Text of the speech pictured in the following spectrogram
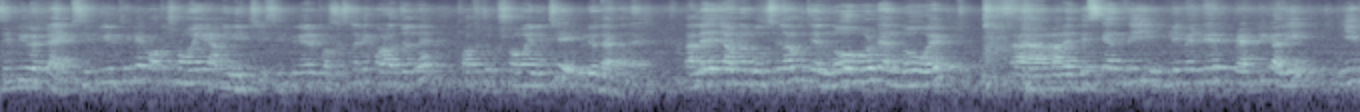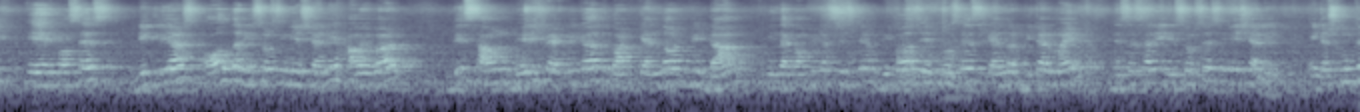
সিপিইউ এর টাইম সিপিইউ থেকে কত সময় আমি নিচ্ছি? সিপিইউ এর প্রসেসটাকে করার জন্য কতটুকু সময় নিচ্ছে এগুলো দেখা যায়। তাহলে যে আমরা বলছিলাম যে no hold and no wait মানে this can be implemented practically if a process declares all the resource initially however this sound very practical but can not be done in the computer system because a process can not determine necessary resources initially এটা শুনতে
